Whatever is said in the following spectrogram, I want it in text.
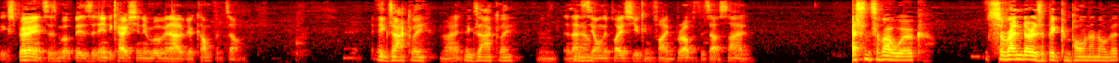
experience is is an indication you're moving out of your comfort zone. Exactly. Right? Exactly. And, and that's know? the only place you can find growth is outside. Essence of our work. Surrender is a big component of it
